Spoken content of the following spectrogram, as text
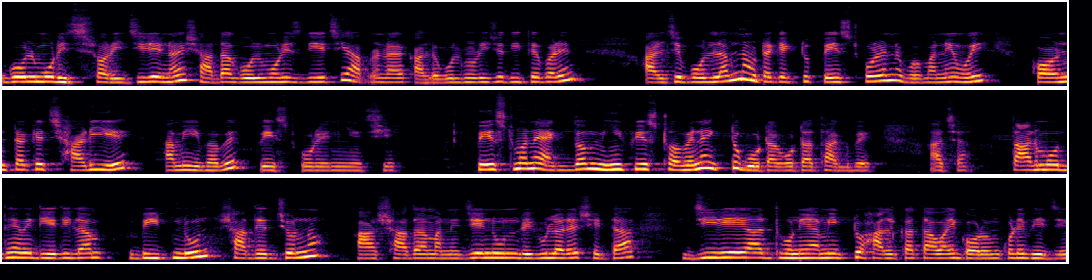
গোলমরিচ সরি জিরে নয়, সাদা গোলমরিচ দিয়েছি। আপনারা কালো গোলমরিচও দিতে পারেন। আর যে বললাম না, ওটাকে একটু পেস্ট করে নেব। মানে ওই কর্নটাকে ছাড়িয়ে আমি এভাবে পেস্ট করে নিয়েছি। পেস্ট মানে একদম মিহি পেস্ট হবে না, একটু গোটা গোটা থাকবে। আচ্ছা তার মধ্যে আমি দিয়ে দিলাম বিট নুন স্বাদের জন্য, আর সাদা মানে যে নুন রেগুলারে সেটা জিরে আর ধনে আমি একটু হালকা তাওয়ায় গরম করে ভেজে,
